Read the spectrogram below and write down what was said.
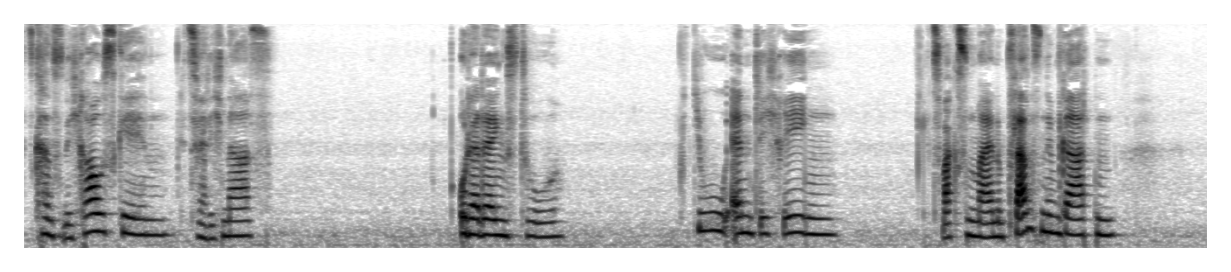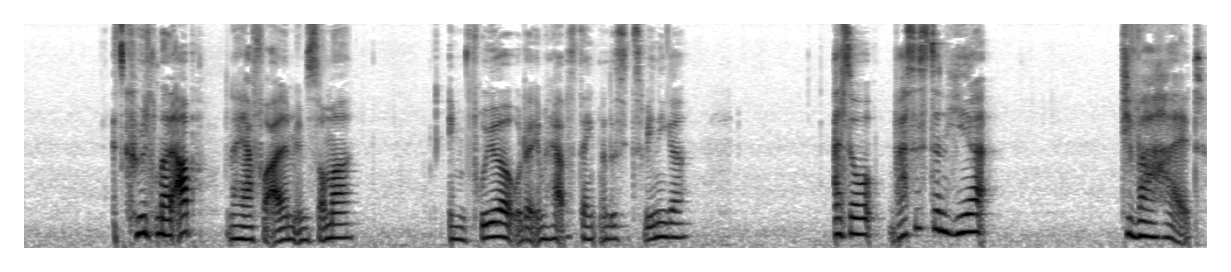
Jetzt kannst du nicht rausgehen, jetzt werde ich nass. Oder denkst du, ju, endlich Regen, jetzt wachsen meine Pflanzen im Garten, es kühlt mal ab. Naja, vor allem im Sommer, im Frühjahr oder im Herbst denkt man das jetzt weniger. Also, was ist denn hier die Wahrheit.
